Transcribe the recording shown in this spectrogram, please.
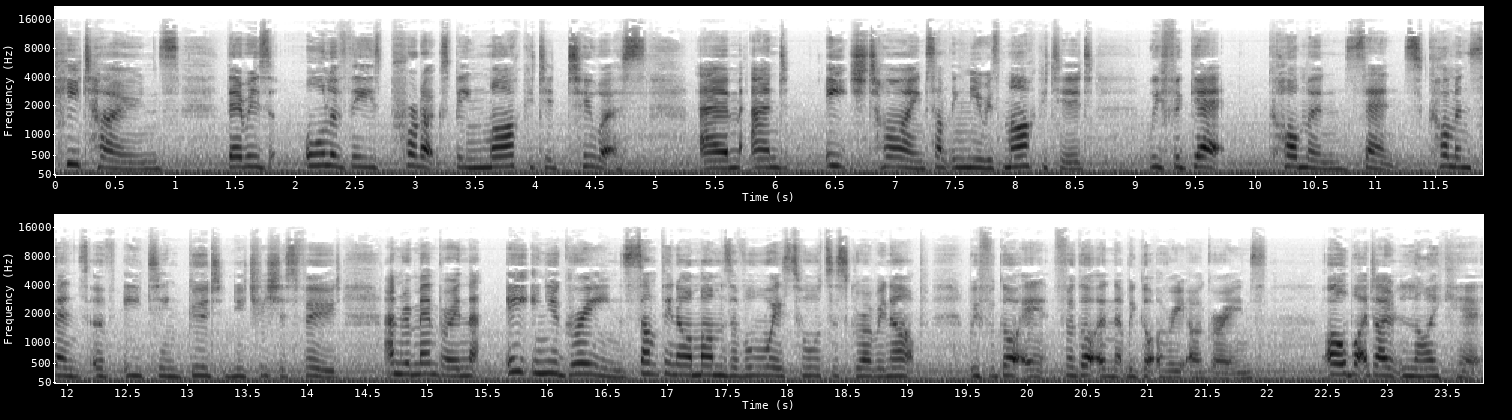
ketones. There is all of these products being marketed to us, um, and each time something new is marketed, we forget common sense, common sense of eating good, nutritious food, and remembering that eating your greens, something our mums have always taught us growing up. We've forgotten forgotten that we got to eat our greens. Oh, but I don't like it.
